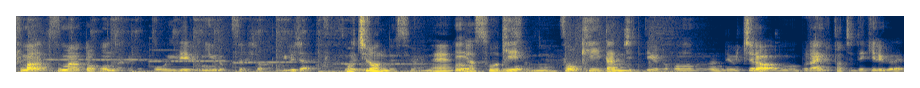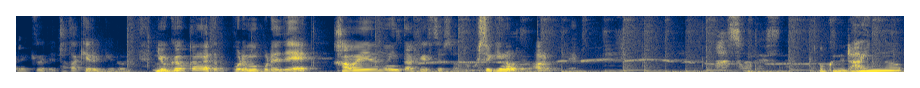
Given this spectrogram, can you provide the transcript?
スマスマートフォンだけでこう入れる入力する人がいるじゃないですか。ん。もちろんですよね。うんいやそうですよね。そう、キータッチっていうところの部分で、うちらはもうブラインドタッチできるぐらいの勢いで叩けるけど、よくよく考えたらこれもこれで、会話用のインターフェースとしては特殊技能ではあるので。あ、そうですね。僕ね、LINE の、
